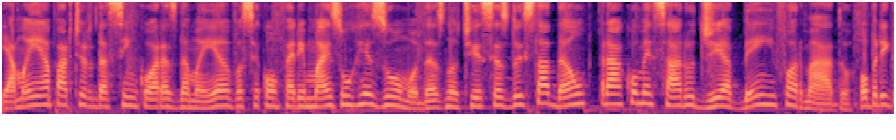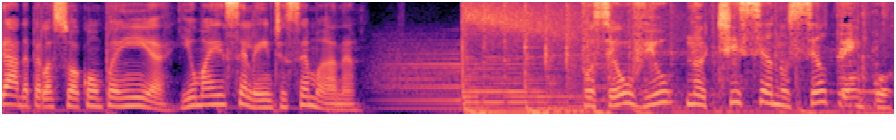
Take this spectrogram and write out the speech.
E amanhã, a partir das 5 horas da manhã, você confere mais um resumo das notícias do Estadão para começar o dia bem informado. Obrigada pela sua companhia e uma excelente semana. Você ouviu Notícia no seu tempo.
